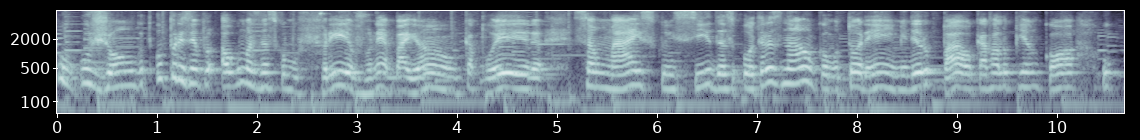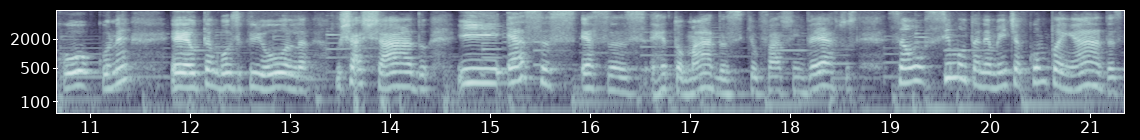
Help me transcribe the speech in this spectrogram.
o, o jongo. Ou, por exemplo, algumas danças como frevo, né? Baião, capoeira, são mais conhecidas, outras não, como torém, mineiro pau, cavalo piancó, o coco, né? É, o tambor de crioula, o chachado. E essas, essas retomadas que eu faço em versos são simultaneamente acompanhadas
